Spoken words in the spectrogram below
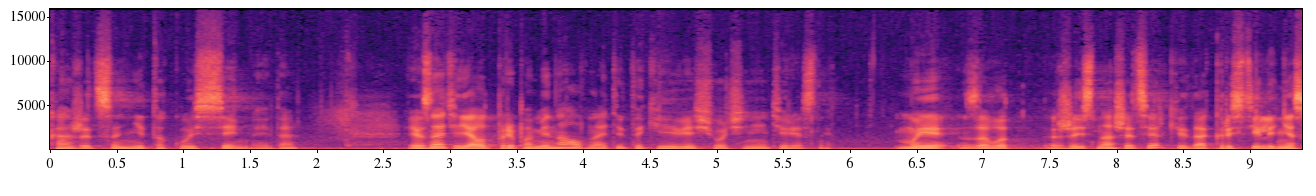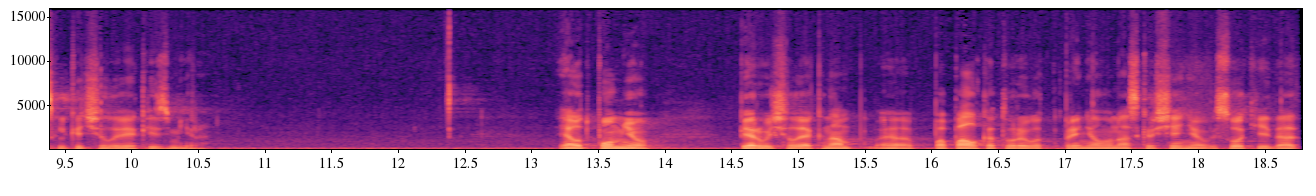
кажется не такой сильный. Да? И вы знаете, я вот припоминал, знаете, такие вещи очень интересные. Мы за вот жизнь нашей церкви да, крестили несколько человек из мира. Я вот помню, первый человек к нам э, попал, который вот принял у нас крещение, высокий, да,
